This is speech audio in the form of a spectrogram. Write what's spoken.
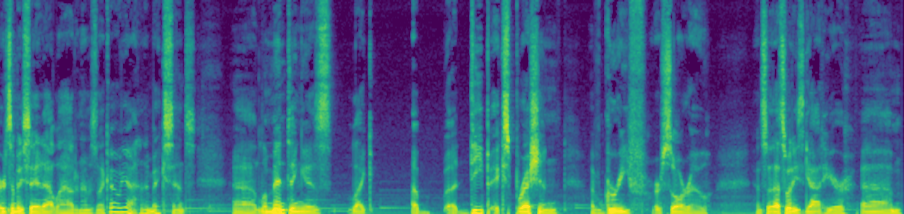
heard somebody say it out loud, and I was like, oh yeah, that makes sense. Uh, lamenting is like a, a deep expression of grief or sorrow. And so that's what he's got here. Um,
